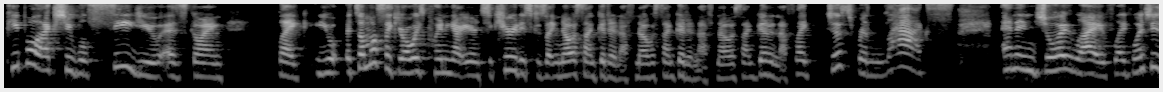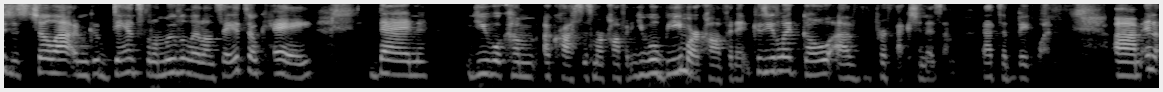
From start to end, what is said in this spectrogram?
people actually will see you as going, like you it's almost like you're always pointing out your insecurities because like no it's not good enough. No it's not good enough. No it's not good enough. Like just relax and enjoy life. Like once you just chill out and go dance a little, move a little, and say it's okay, then you will come across as more confident. You will be more confident because you let go of perfectionism. That's a big one. Um, and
